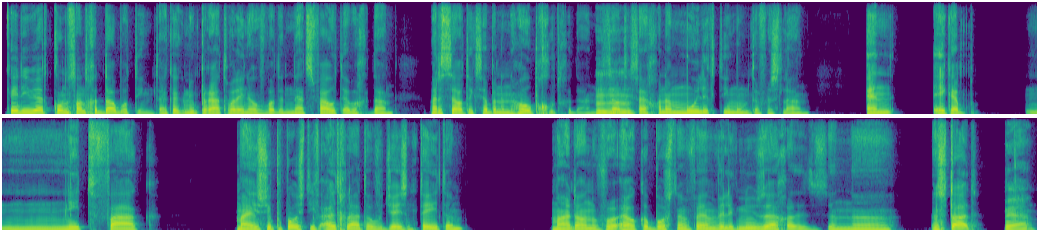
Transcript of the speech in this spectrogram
KD werd constant gedoubleteamd. Hè? Kijk, nu praten we alleen over wat de Nets fout hebben gedaan. Maar de Celtics hebben een hoop goed gedaan. De Mhm. Celtics zijn gewoon een moeilijk team om te verslaan. En ik heb niet vaak mij super positief uitgelaten over Jason Tatum. Maar dan voor elke Boston fan wil ik nu zeggen, dit is een, eh, een stud. Ja.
